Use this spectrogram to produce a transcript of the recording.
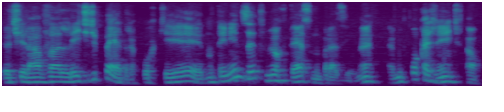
eu tirava leite de pedra, porque não tem nem 200 mil arquitetos no Brasil, né? É muito pouca gente e tal.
